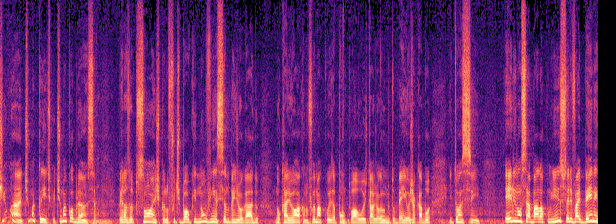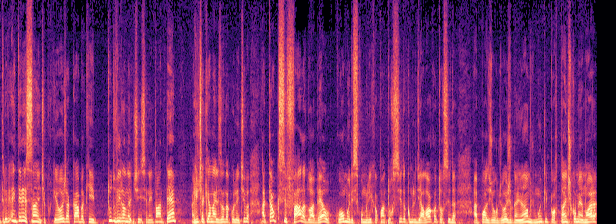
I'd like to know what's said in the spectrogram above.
tinha uma, tinha uma crítica, tinha uma cobrança uhum. pelas opções, pelo futebol que não vinha sendo bem jogado no Carioca, não foi uma coisa pontual hoje, estava jogando muito bem, hoje acabou. Então, assim, ele não se abala com isso, ele vai bem na entrevista. É interessante, porque hoje acaba que tudo vira notícia, né? Então, até a gente aqui analisando a coletiva, até o que se fala do Abel, como ele se comunica com a torcida, como ele dialoga com a torcida após o jogo de hoje, ganhamos, muito importante, comemora,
